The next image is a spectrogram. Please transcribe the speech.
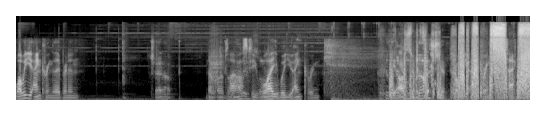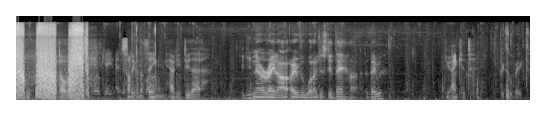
Why were you anchoring there, Brennan? Shut up. No, I, was, Why? I asked you So- why were you anchoring? He asked him a question. Why were you anchoring to attack the dog? It's not even a defuse the bomb. thing. How do you do that? Could you narrate o- over what I just did there, uh, David? You anchored. Pixel baked.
